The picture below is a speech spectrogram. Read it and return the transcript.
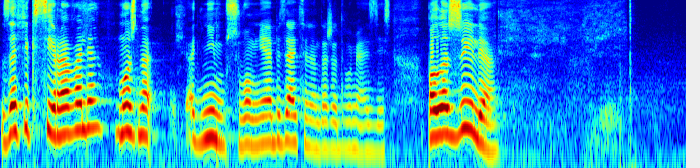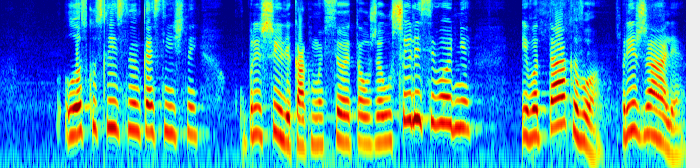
зафиксировали, можно одним швом, не обязательно даже двумя здесь, положили лоскут слизистно-косничный, пришили, как мы все это уже ушили сегодня, и вот так его прижали.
